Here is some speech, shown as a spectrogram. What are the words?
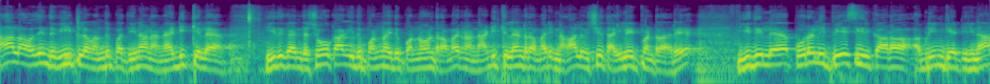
நாலாவது இந்த வீட்டில் வந்து பார்த்தீங்கன்னா நான் நடிக்கலை. இதுக்கு இந்த ஷோக்காக இது பண்ணோம் இது பண்ணோன்ற மாதிரி நான் நடிக்கலைன்ற மாதிரி நாலு விஷயத்தை ஹைலைட் பண்ணுறாரு இதில் புரளி பேசியிருக்காரா அப்படின்னு கேட்டிங்கன்னா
